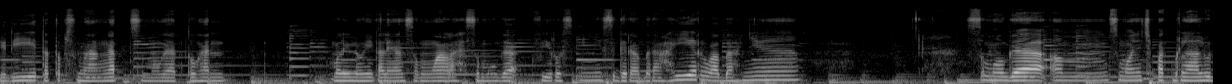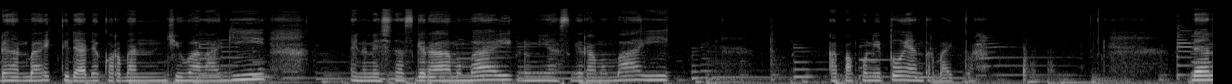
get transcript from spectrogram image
Jadi tetap semangat, semoga Tuhan melindungi kalian semua lah. Semoga virus ini segera berakhir wabahnya. Semoga um, semuanya cepat berlalu dengan baik, tidak ada korban jiwa lagi. Indonesia segera membaik, dunia segera membaik. Apa pun itu yang terbaik lah. Dan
